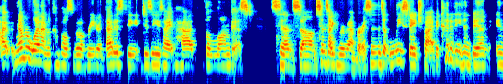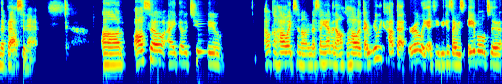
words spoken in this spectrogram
I, number one, I'm a compulsive overeater. That is the disease I've had the longest since um, since I can remember, since at least age five. It could have even been in the bassinet. Um, also, I go to Alcoholics Anonymous. I am an alcoholic. I really caught that early, I think, because I was able to.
